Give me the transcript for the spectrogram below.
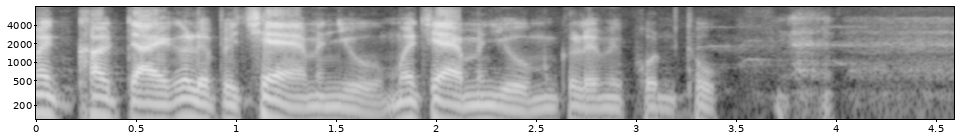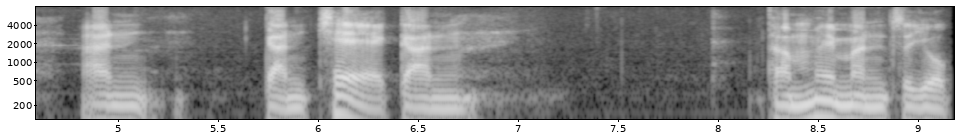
ไม่เข้าใจก็เลยไปแช่มันอยู่ เมื่อแช่มันอยู่มันก็เลยไม่พ้นทุกข์อันการแช่กัน ทำให้มันสยบ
